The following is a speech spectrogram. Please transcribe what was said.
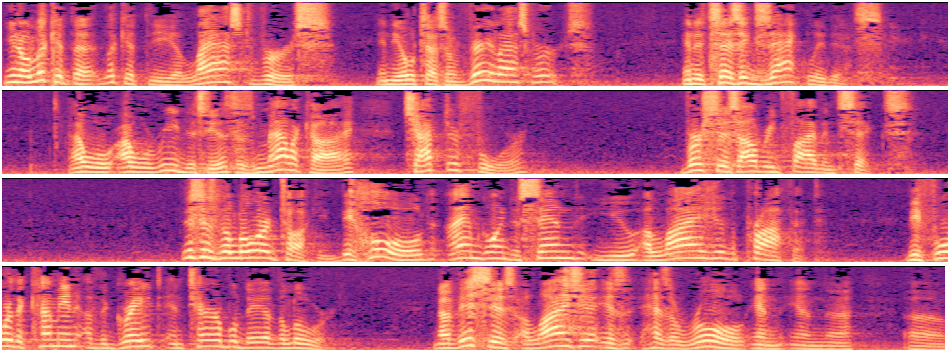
You know, look at the, look at the last verse in the Old Testament, very last verse. And it says exactly this. I will, I will read this to you. This is Malachi chapter 4, verses, I'll read 5 and 6. This is the Lord talking. Behold, I am going to send you Elijah the prophet before the coming of the great and terrible day of the Lord. Now, this is Elijah is, has a role in in uh, uh,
